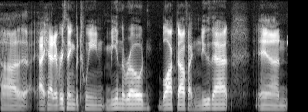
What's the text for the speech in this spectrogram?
Uh, I had everything between me and the road blocked off. I knew that, and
